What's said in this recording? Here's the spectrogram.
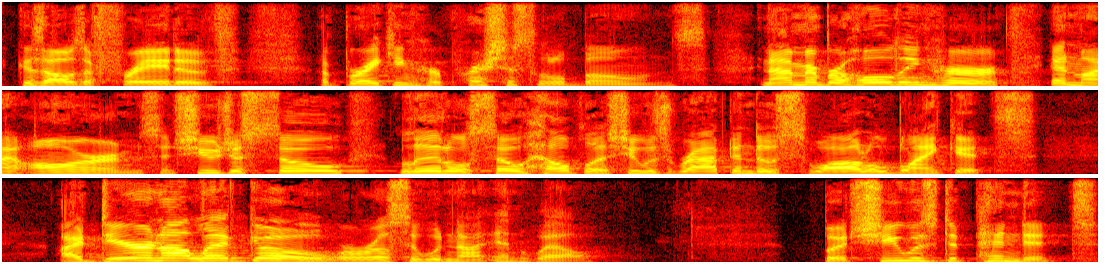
because I was afraid of, of breaking her precious little bones. And I remember holding her in my arms, and she was just so little, so helpless. She was wrapped in those swaddled blankets. I dare not let go, or else it would not end well. But she was dependent,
